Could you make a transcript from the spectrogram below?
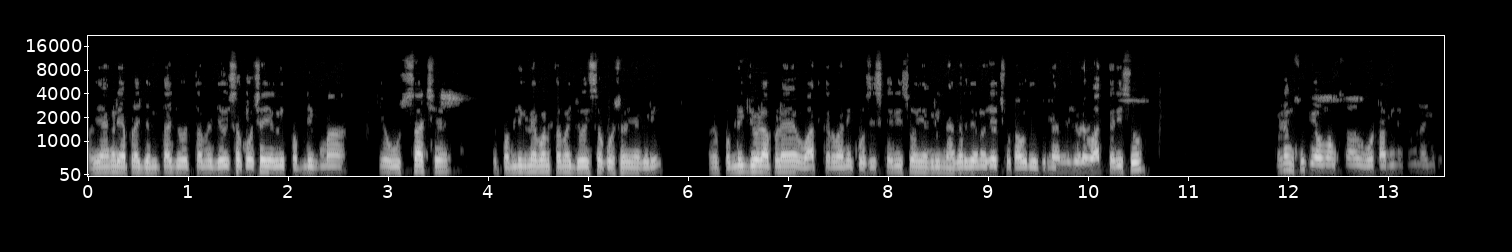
હવે આગળ આપણે જનતા જો તમે જોઈ શકો છો, આગળ પબ્લિકમાં કેવો ઉત્સાહ છે, એ પબ્લિકને પણ તમે જોઈ શકો છો આગળ. હવે પબ્લિક જોડે આપણે વાત કરવાની કોશિશ કરીશું. અહીં આગળ નાગરજનો છે, છોટાઉદેપુરના એમની જોડે વાત કરીશું. મેડમ, શું કહેવા માંગશો? વોટ આપીને કેવું લાગ્યું?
